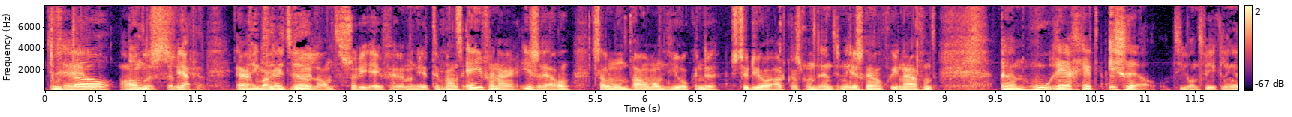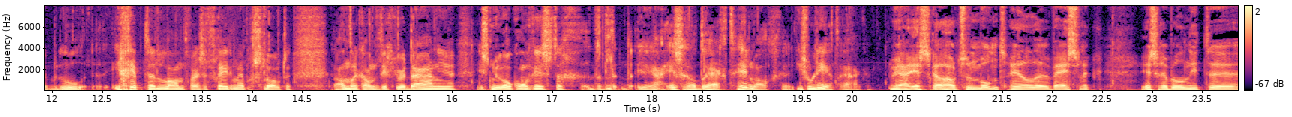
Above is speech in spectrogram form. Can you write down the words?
totaal anders. anders te liggen. Ja. Erg belangrijk Duurland, sorry even meneer Timmermans, even naar Israël. Salomon Bouwman, hier ook in de studio, oud-correspondent in Israël. Goedenavond. Um, hoe reageert Israël die ontwikkeling. Ik bedoel, Egypte, land waar ze vrede mee hebben gesloten. Aan de andere kant ligt Jordanië, is nu ook onrustig. Ja, Israël dreigt helemaal geïsoleerd te raken. Ja, Israël houdt zijn mond, heel uh, wijselijk. Israël wil niet uh,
